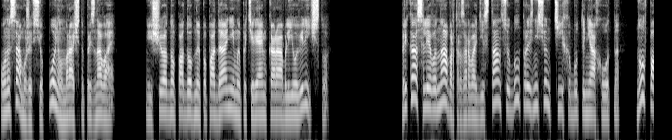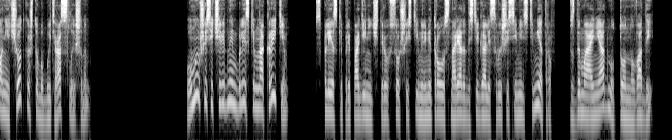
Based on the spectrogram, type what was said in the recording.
Он и сам уже все понял, мрачно признавая. Еще одно подобное попадание, и мы потеряем корабль Его Величества. Приказ лево на борт разорвать дистанцию был произнесен тихо, будто неохотно, но вполне четко, чтобы быть расслышанным. Умывшись очередным близким накрытием, всплески при падении 406 миллиметрового снаряда достигали свыше 70 метров, вздымая не одну тонну воды,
